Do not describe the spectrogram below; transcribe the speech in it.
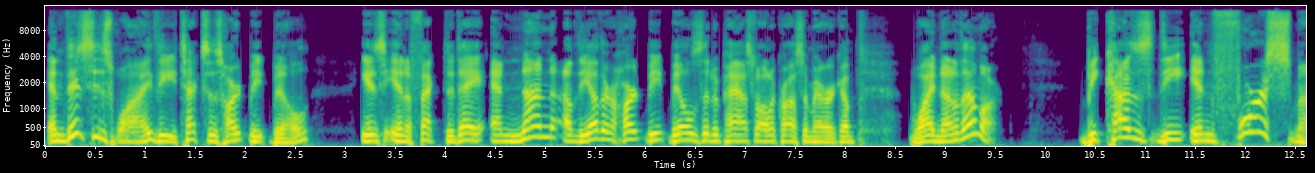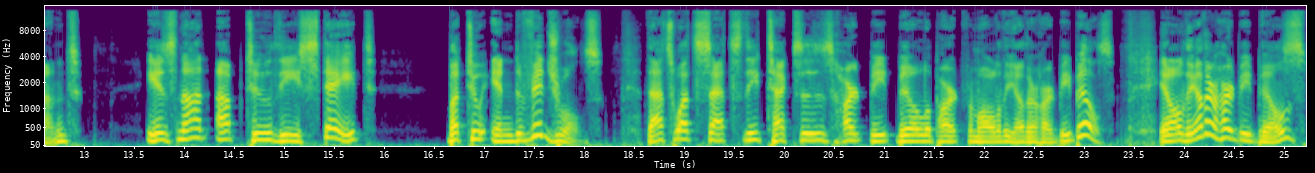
and this is why the Texas heartbeat bill is in effect today, and none of the other heartbeat bills that have passed all across America, why none of them are? Because the enforcement is not up to the state, but to individuals. That's what sets the Texas heartbeat bill apart from all of the other heartbeat bills. In all the other heartbeat bills,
